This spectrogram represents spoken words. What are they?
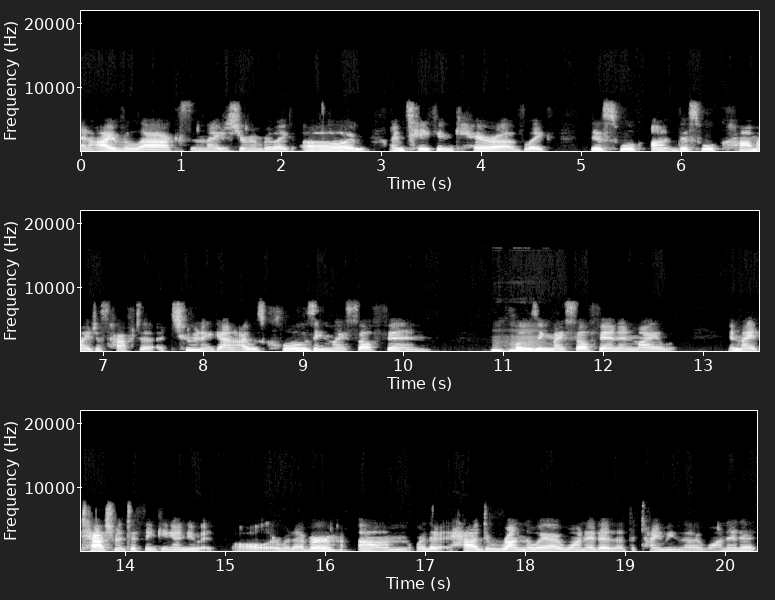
and I relax and I just remember like, oh, I'm I'm taken care of. Like this will uh, this will come. I just have to attune again. I was closing myself in mm-hmm. closing myself in in my in my attachment to thinking I knew it all or whatever, um, or that it had to run the way I wanted it at the timing that I wanted it.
